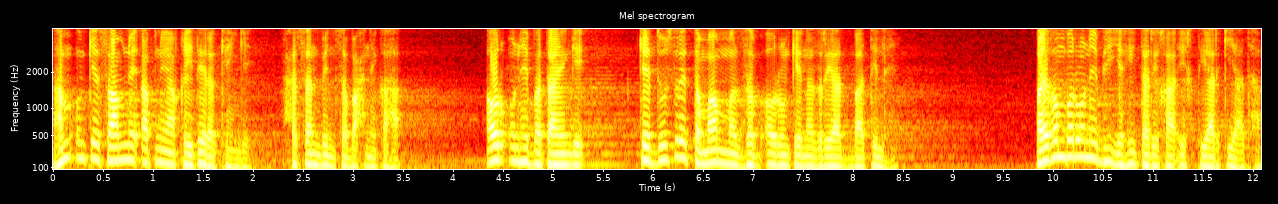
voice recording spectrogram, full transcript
ہم ان کے سامنے اپنے عقیدے رکھیں گے، حسن بن صباح نے کہا۔ اور انہیں بتائیں گے کہ دوسرے تمام مذہب اور ان کے نظریات باطل ہیں۔ پیغمبروں نے بھی یہی طریقہ اختیار کیا تھا۔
